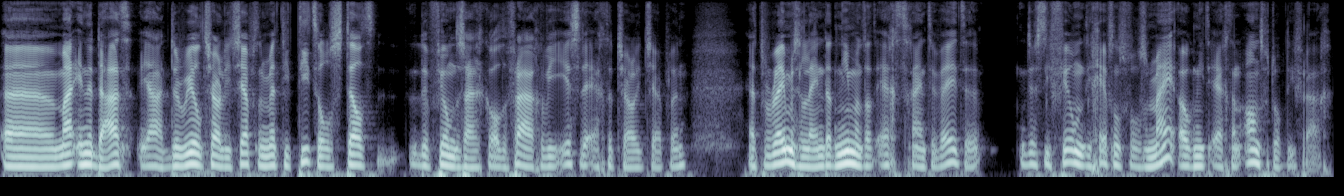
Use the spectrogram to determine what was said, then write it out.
Eh, maar inderdaad, ja, The Real Charlie Chaplin met die titel stelt de film dus eigenlijk al de vraag: wie is de echte Charlie Chaplin? Het probleem is alleen dat niemand dat echt schijnt te weten. Dus die film die geeft ons volgens mij ook niet echt een antwoord op die vraag.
